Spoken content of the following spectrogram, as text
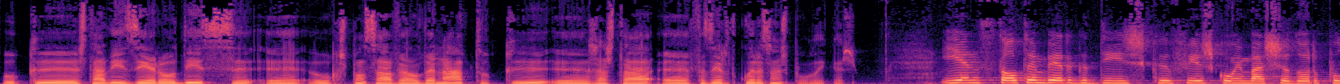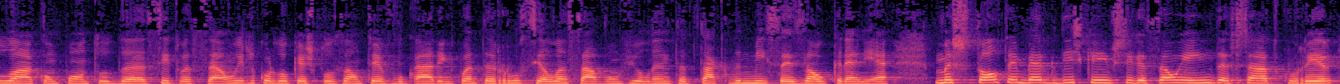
o que está a dizer ou disse uh, o responsável da NATO que uh, já está a fazer declarações públicas. Jens Stoltenberg diz que fez com o embaixador polaco um ponto da situação e recordou que a explosão teve lugar enquanto a Rússia lançava um violento ataque de mísseis à Ucrânia. Mas Stoltenberg diz que a investigação ainda está a decorrer,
